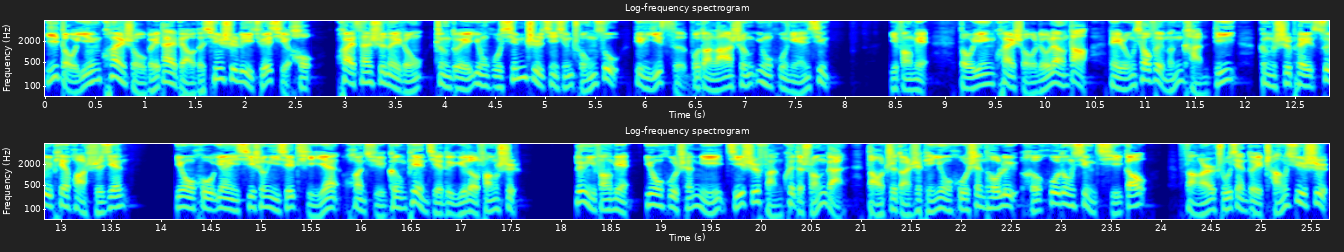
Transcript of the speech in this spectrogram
以抖音、快手为代表的新势力崛起后，快餐式内容正对用户心智进行重塑，并以此不断拉升用户粘性。一方面，抖音、快手流量大，内容消费门槛低，更适配碎片化时间，用户愿意牺牲一些体验，换取更便捷的娱乐方式。另一方面，用户沉迷及时反馈的爽感，导致短视频用户渗透率和互动性奇高。反而逐渐对长叙事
